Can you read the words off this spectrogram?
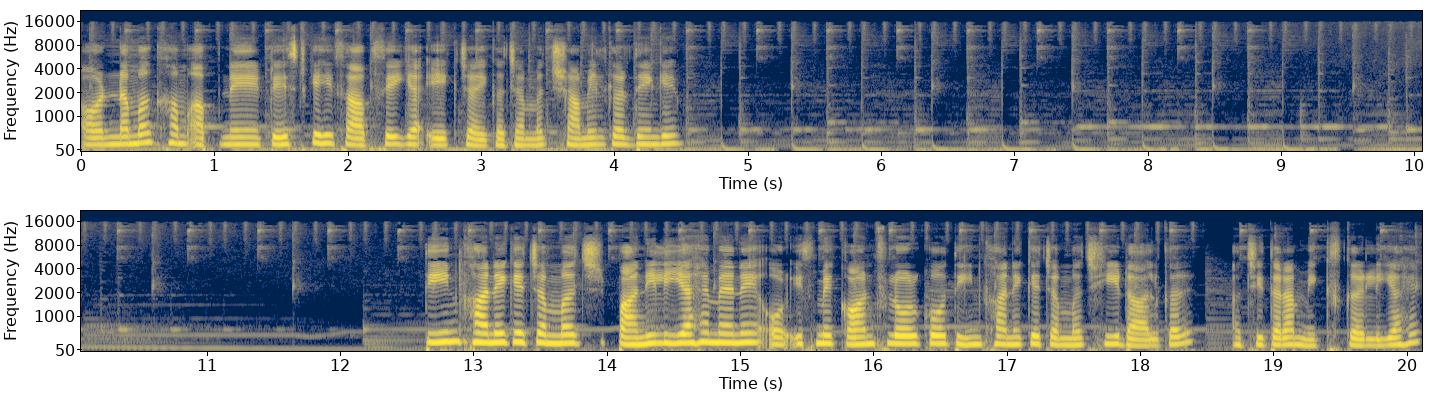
और नमक हम अपने टेस्ट के हिसाब से या एक चाय का चम्मच शामिल कर देंगे। तीन खाने के चम्मच पानी लिया है मैंने और इसमें कॉर्नफ्लोर को तीन खाने के चम्मच ही डालकर अच्छी तरह मिक्स कर लिया है।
